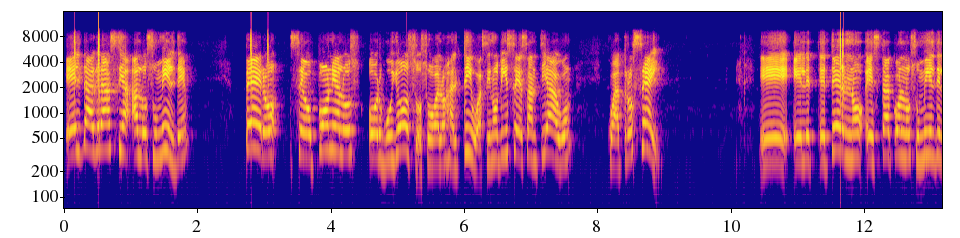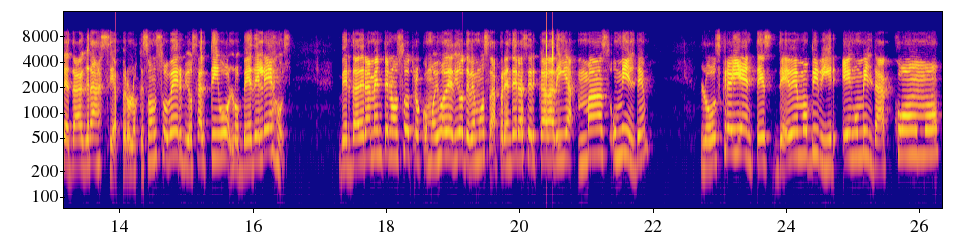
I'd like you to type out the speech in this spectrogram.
Él da gracia a los humildes, pero se opone a los orgullosos o a los altivos. Así nos dice Santiago 4:6. eh, el Eterno está con los humildes y les da gracia, pero los que son soberbios, altivos, los ve de lejos. Verdaderamente nosotros como hijos de Dios debemos aprender a ser cada día más humilde. Los creyentes debemos vivir en humildad como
